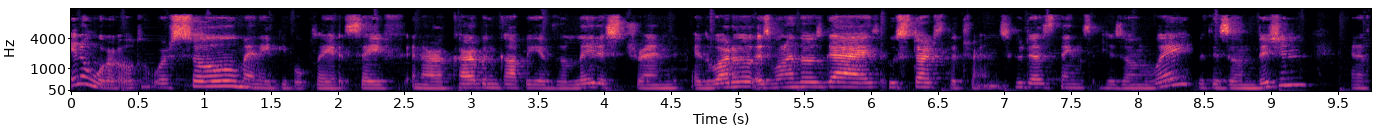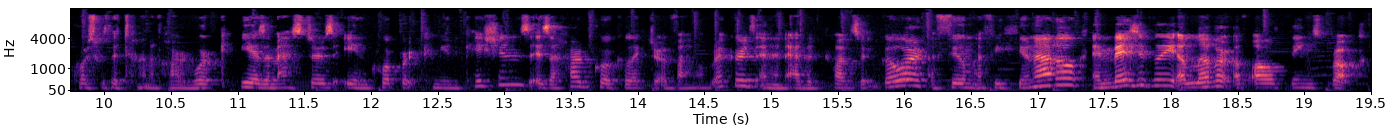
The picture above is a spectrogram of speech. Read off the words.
In a world where so many people play it safe and are a carbon copy of the latest trend, Eduardo is one of those guys who starts the trends, who does things his own way, with his own vision, and of course with a ton of hard work. He has a master's in corporate communications, is a hardcore collector of vinyl records and an avid concert goer, a film aficionado, and basically a lover of all things rock.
